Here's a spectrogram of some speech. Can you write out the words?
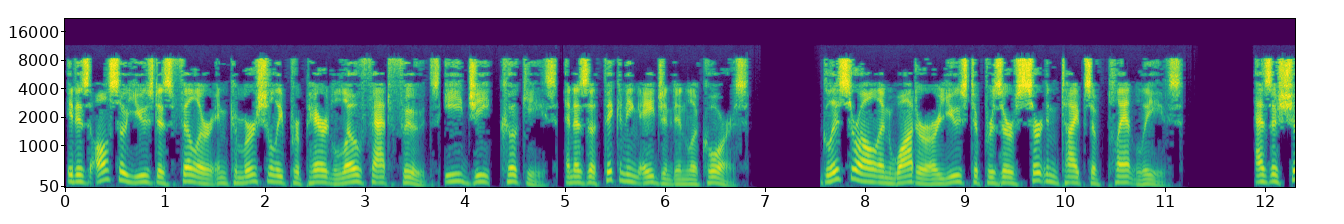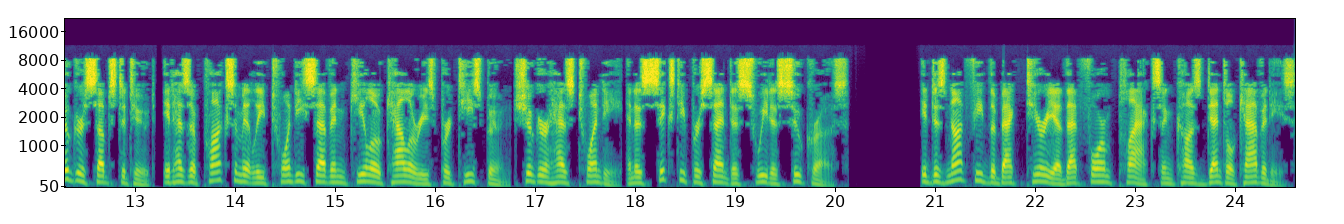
It is also used as filler in commercially prepared low-fat foods e.g., cookies, and as a thickening agent in liqueurs. Glycerol and water are used to preserve certain types of plant leaves. As a sugar substitute, it has approximately 27 kilocalories per teaspoon sugar has 20 and is 60% as sweet as sucrose. It does not feed the bacteria that form plaques and cause dental cavities.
